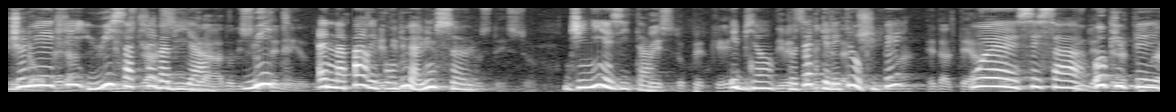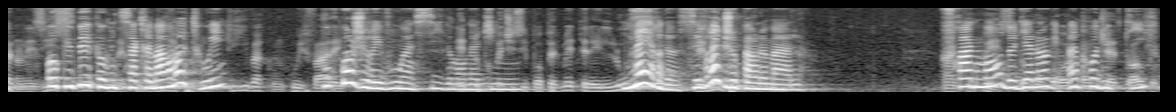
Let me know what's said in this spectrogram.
je lui ai écrit huit sacrés babillards. Huit Elle n'a pas répondu à une seule. Ginny hésita. Eh bien, peut-être qu'elle était occupée. Ouais, c'est ça, occupée. Occupée comme une sacrée marmotte, oui. Pourquoi jurez-vous ainsi? demanda Ginny. Merde, c'est vrai que je parle mal. Fragment de dialogue improductif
